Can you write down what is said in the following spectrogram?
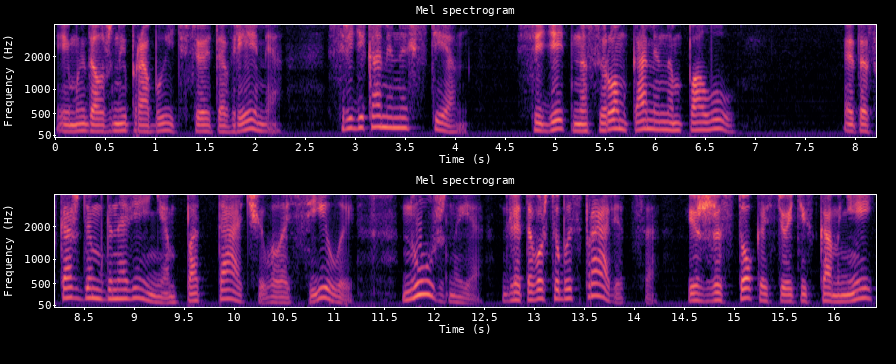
и мы должны пробыть все это время среди каменных стен, сидеть на сыром каменном полу. Это с каждым мгновением подтачивало силы, нужные для того, чтобы справиться и с жестокостью этих камней,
